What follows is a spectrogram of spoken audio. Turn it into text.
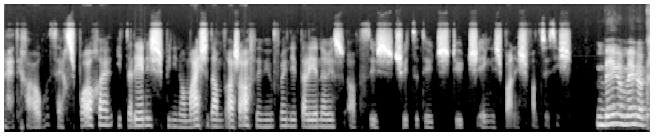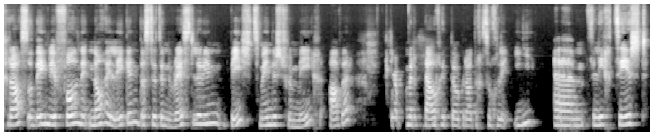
rede ich auch sechs Sprachen. Italienisch bin ich noch am meisten daran arbeiten, weil mein Freund Italiener ist, aber es ist Schweizerdeutsch, Deutsch, Englisch, Spanisch, Französisch. Mega, mega krass und irgendwie voll nicht naheliegend, dass du dann Wrestlerin bist, zumindest für mich, aber ich glaube, wir tauchen da gerade so ein bisschen ein. Ähm, vielleicht zuerst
